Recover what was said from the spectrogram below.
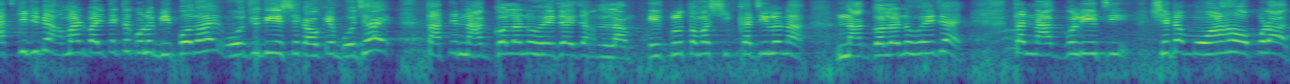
আজকে যদি আমার বাড়িতে একটা কোনো বিপদ হয় ও যদি এসে কাউকে বোঝায় তাতে নাক গলানো হয়ে যায় জানলাম। এগুলো তো আমার শিক্ষা ছিল না নাক গলানো হয়ে যায়। তার নাক গলিয়েছি সেটা মহা অপরাধ।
